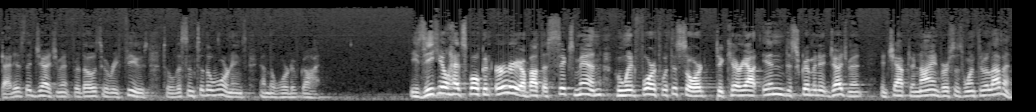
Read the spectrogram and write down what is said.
That is the judgment for those who refuse to listen to the warnings and the Word of God. Ezekiel had spoken earlier about the six men who went forth with the sword to carry out indiscriminate judgment in chapter 9, verses 1 through 11.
